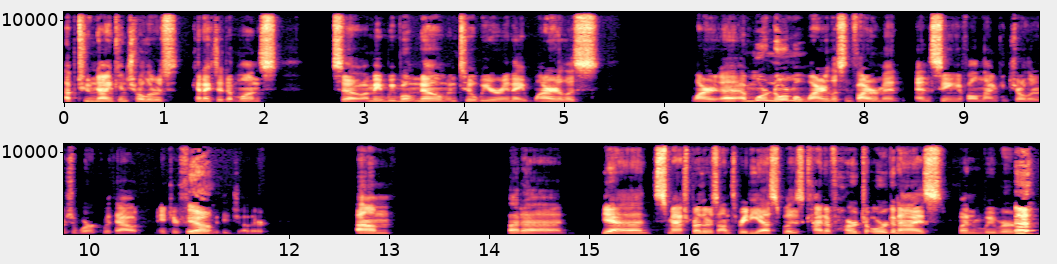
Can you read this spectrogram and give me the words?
up to nine controllers connected at once. So I mean, we won't know until we are in a wireless, wire uh, a more normal wireless environment and seeing if all nine controllers work without interfering Yeah. with each other. Um, but uh, yeah, uh, Smash Brothers on 3DS was kind of hard to organize when we were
